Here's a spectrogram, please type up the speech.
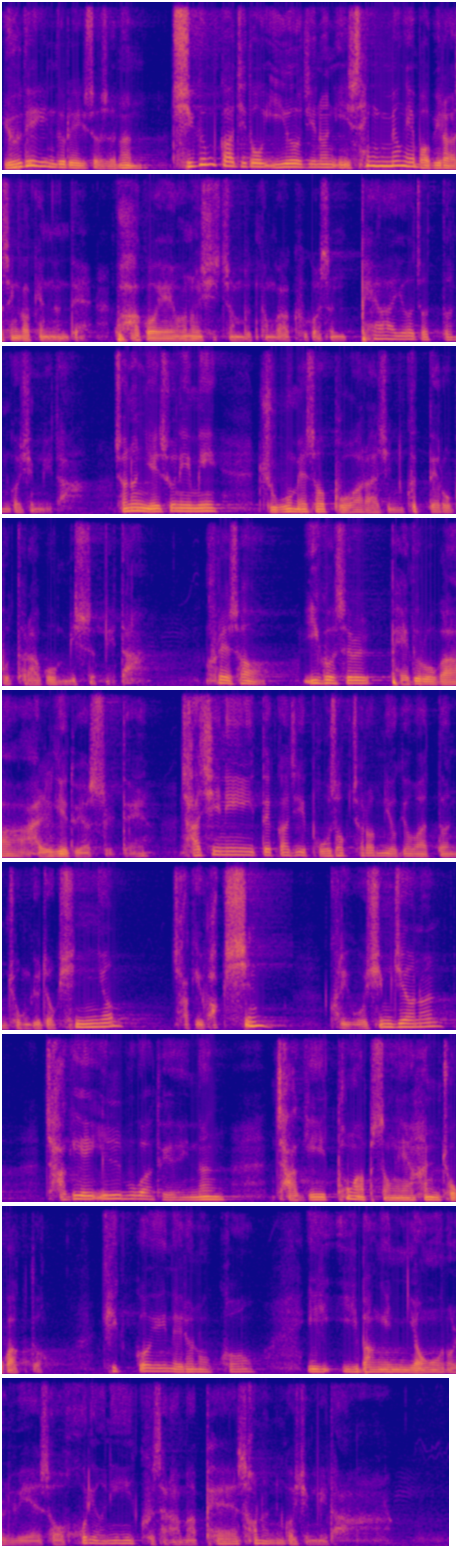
유대인들에 있어서는 지금까지도 이어지는 이 생명의 법이라 생각했는데 과거의 어느 시점부터인가 그것은 폐하여졌던 것입니다. 저는 예수님이 죽음에서 부활하신 그때로부터라고 믿습니다. 그래서 이것을 베드로가 알게 되었을 때 자신이 이때까지 보석처럼 여겨왔던 종교적 신념, 자기 확신, 그리고 심지어는 자기의 일부가 되어 있는 자기 통합성의 한 조각도 기꺼이 내려놓고 이 이방인 영혼을 위해서 호련히 그 사람 앞에 서는 것입니다.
